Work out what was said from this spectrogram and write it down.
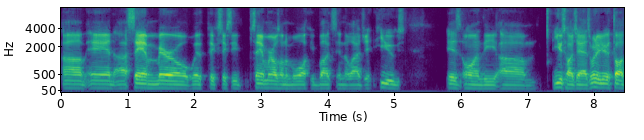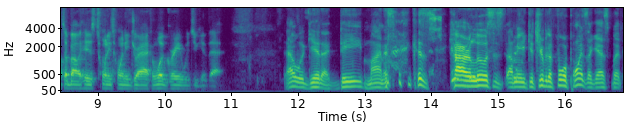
um, and uh, Sam Merrill with pick 60. Sam Merrill's on the Milwaukee Bucks, and Elijah Hughes is on the um, Utah Jazz. What are your thoughts about his 2020 draft, and what grade would you give that? That would get a D minus because Kira Lewis is, I mean, he contributed four points, I guess. But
